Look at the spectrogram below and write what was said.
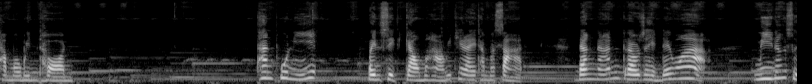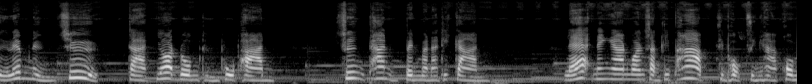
ธรรมวินทร ท่านผู้นี้เป็นศิษย์เก่ามหาวิทยาลัยธรรมศาสตร์ ดังนั้นเราจะเห็นได้ว่า มีหนังสือเล่มหนึ่งชื่อจากยอดโดมถึงภูพาน ซึ่งท่านเป็นบรรณาธิการ และในงานวันสันติภาพ 16 สิงหาคม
